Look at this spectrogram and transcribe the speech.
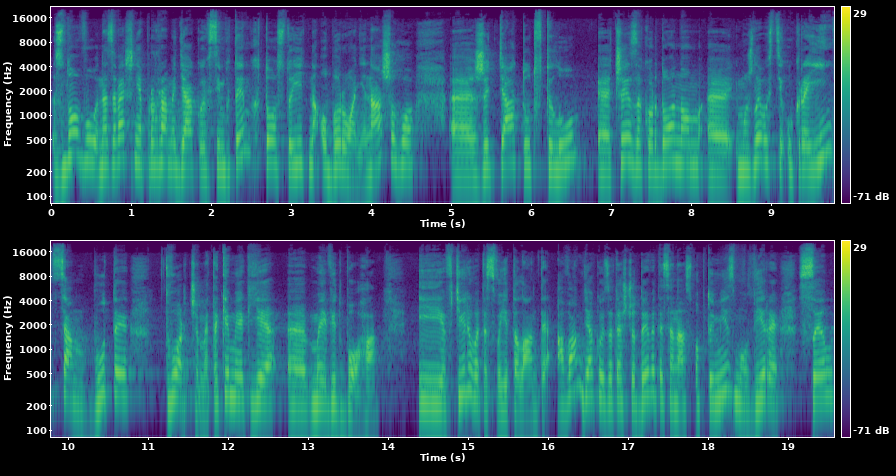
Знову на завершення програми дякую всім тим, хто стоїть на обороні нашого е, життя тут в тилу е, чи за кордоном е, можливості українцям бути творчими, такими як є е, ми від Бога і втілювати свої таланти. А вам дякую за те, що дивитеся нас оптимізму, віри, сил.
